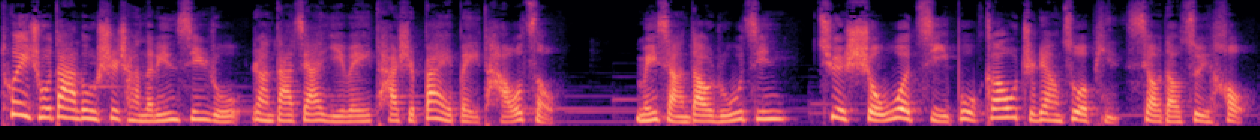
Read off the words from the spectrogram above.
退出大陆市场的林心如，让大家以为她是败北逃走，没想到如今却手握几部高质量作品笑到最后。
